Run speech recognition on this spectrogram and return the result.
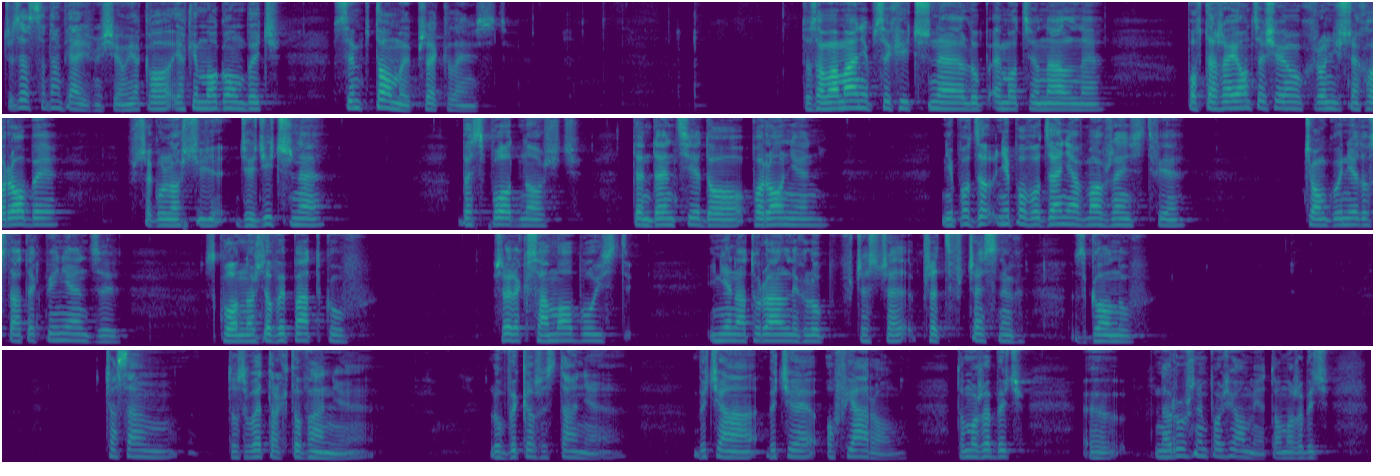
Czy zastanawialiśmy się, jako, jakie mogą być symptomy przekleństw? To załamanie psychiczne lub emocjonalne, powtarzające się chroniczne choroby, w szczególności dziedziczne, bezpłodność, tendencje do poronień, niepowodzenia w małżeństwie, ciągły niedostatek pieniędzy, skłonność do wypadków, szereg samobójstw i nienaturalnych lub przedwczesnych zgonów. Czasem to złe traktowanie lub wykorzystanie, bycia, bycie ofiarą, to może być e, na różnym poziomie. To może być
